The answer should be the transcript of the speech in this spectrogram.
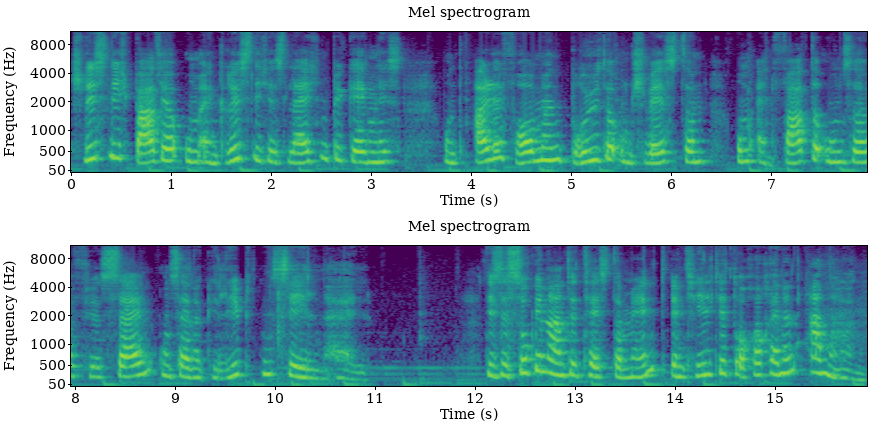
Schließlich bat er um ein christliches Leichenbegängnis und alle frommen Brüder und Schwestern um ein Vaterunser für sein und seiner geliebten Seelenheil. Dieses sogenannte Testament enthielt jedoch auch einen Anhang,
